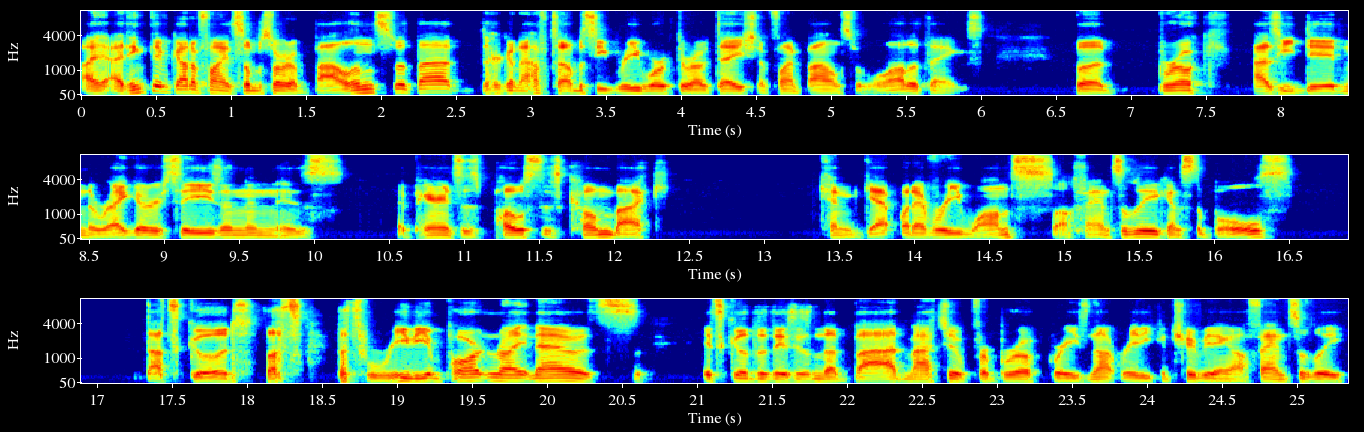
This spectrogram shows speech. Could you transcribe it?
I, I think they've got to find some sort of balance with that. They're going to have to obviously rework the rotation and find balance with a lot of things. But Brook, as he did in the regular season and his appearances post his comeback, can get whatever he wants offensively against the Bulls. That's good. That's that's really important right now. It's it's good that this isn't a bad matchup for Brook where he's not really contributing offensively.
